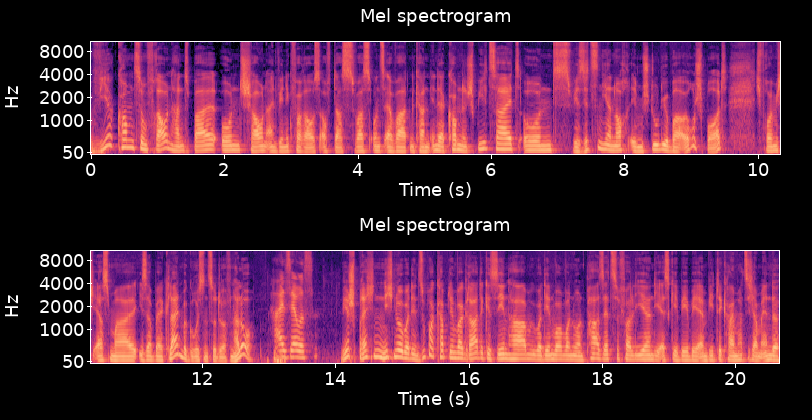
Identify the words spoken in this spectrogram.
Wir kommen zum Frauenhandball und schauen ein wenig voraus auf das, was uns erwarten kann in der kommenden Spielzeit. Und wir sitzen hier noch im Studio bei Eurosport. Ich freue mich erstmal, Isabel Klein begrüßen zu dürfen. Hallo. Hi, Servus. Wir sprechen nicht nur über den Supercup, den wir gerade gesehen haben, über den wollen wir nur ein paar Sätze verlieren. Die SGB BM Bietigheim hat sich am Ende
